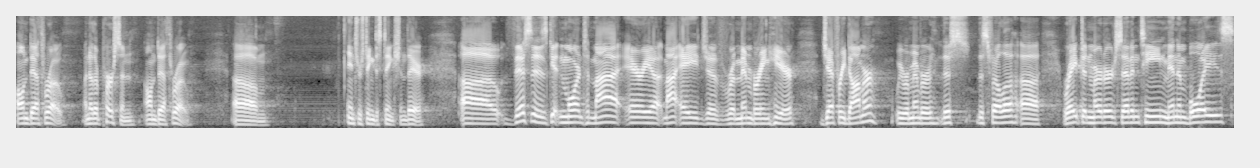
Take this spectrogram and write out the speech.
on death row, another person on death row. Um, interesting distinction there. Uh, this is getting more into my area, my age of remembering here. Jeffrey Dahmer, we remember this, this fella, uh, raped and murdered 17 men and boys.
